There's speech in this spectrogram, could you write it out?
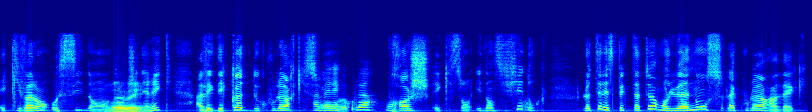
équivalent aussi dans, Oui, dans le générique, avec des codes de couleurs qui sont euh, couleurs. ouais. proches et qui sont identifiés. Donc le téléspectateur, on lui annonce la couleur avec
